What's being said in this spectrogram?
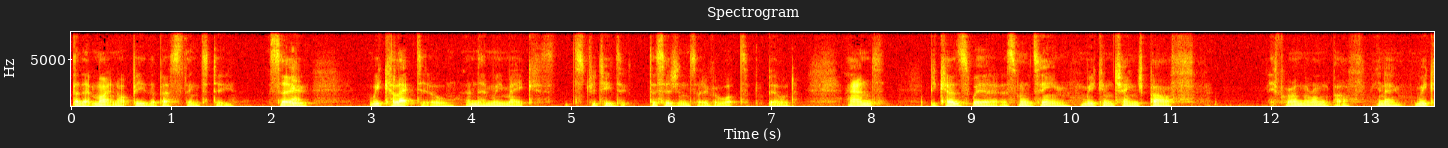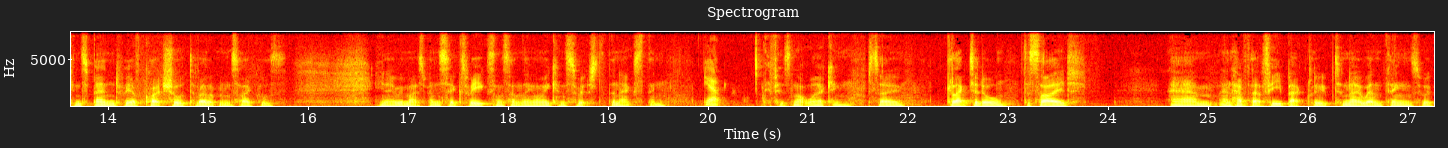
but it might not be the best thing to do. So Yeah. we collect it all, and then we make strategic decisions over what to build. And because we're a small team, we can change path if we're on the wrong path. You know, we can spend. We have quite short development cycles. You know, we might spend six weeks on something, and we can switch to the next thing Yeah, if it's not working. So collect it all, decide, um, and have that feedback loop to know when things were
